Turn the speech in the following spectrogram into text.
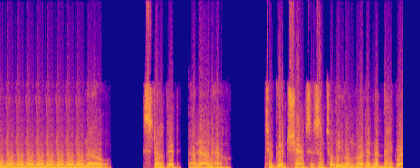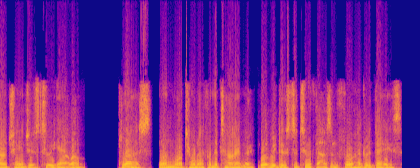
No no no no no no no no no no. Stop it, now now now. Two good chances until evil mode in the background changes to yellow. Plus, one more turn off on the timer will reduce to 2,400 days.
